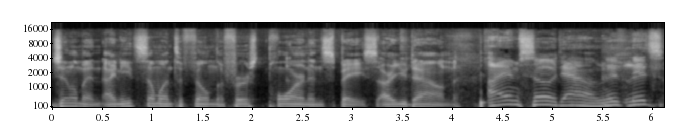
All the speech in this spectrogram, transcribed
Gentlemen, I need someone to film the first porn in space. Are you down? I am so down. Let, let's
